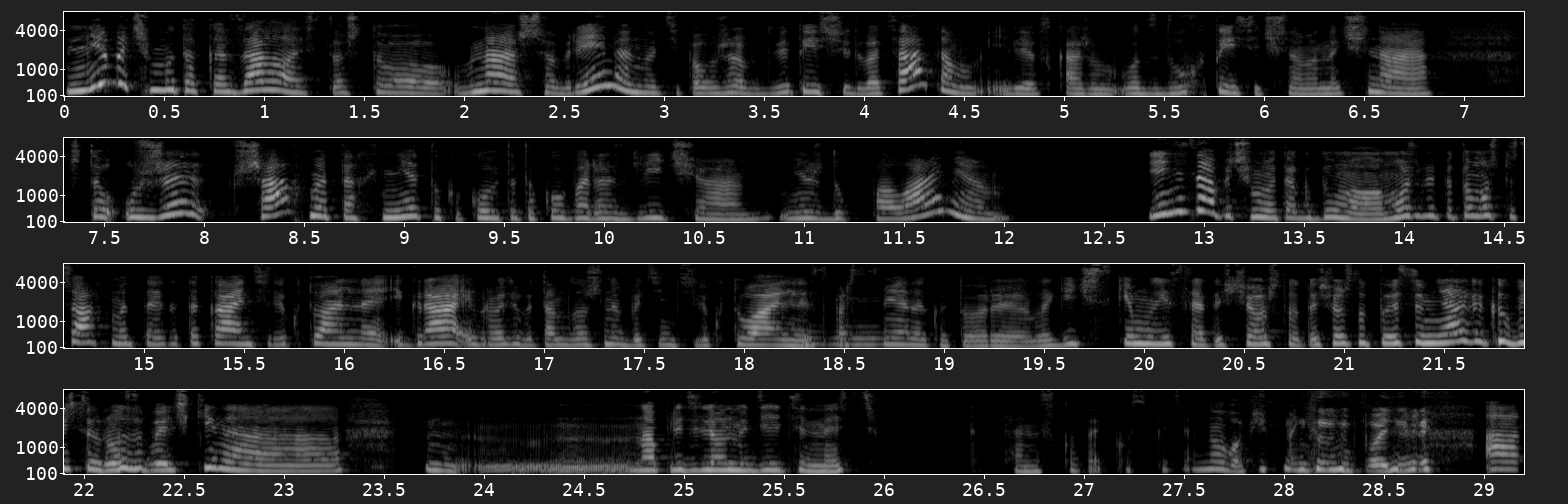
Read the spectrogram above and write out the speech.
Мне почему-то казалось то, что в наше время, ну, типа уже в 2020-м или, скажем, вот с 2000-го начиная, что уже в шахматах нету какого-то такого различия между полами, я не знаю, почему я так думала. Может быть, потому что шахматы — это такая интеллектуальная игра, и вроде бы там должны быть интеллектуальные mm-hmm. спортсмены, которые логически мыслят, еще что-то, еще что-то. То есть у меня, как обычно, розовые очки на, на определенную деятельность. Правильно сказать, господи? Ну, в общем, поняли. А,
